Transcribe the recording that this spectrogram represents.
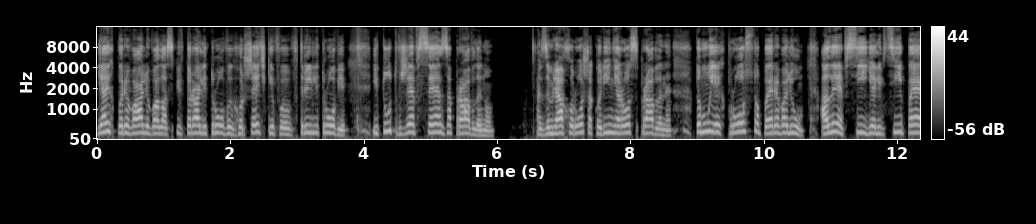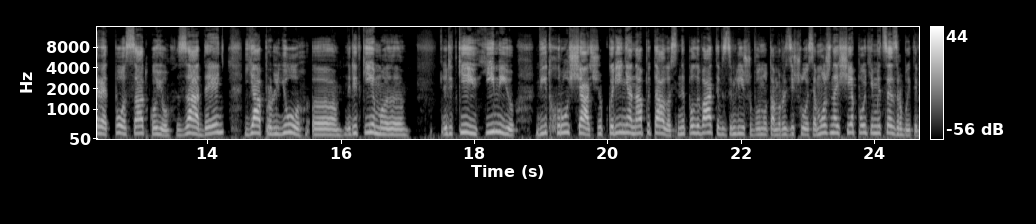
Я їх перевалювала з півтора літрових горшечків в три літрові. І тут вже все заправлено. Земля хороша, коріння розправлене, тому я їх просто перевалю. Але всі ялівці перед посадкою за день я пролью е, рідким. Е, Рідкою хімією від хруща, щоб коріння напиталось, не поливати в землі, щоб воно там розійшлося. Можна ще потім і це зробити.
